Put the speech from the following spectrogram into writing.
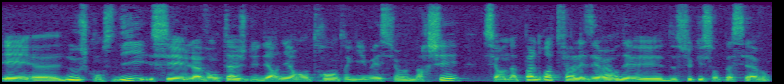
Et euh, nous, ce qu'on se dit, c'est l'avantage du dernier entrant, entre guillemets, sur un marché, c'est on n'a pas le droit de faire les erreurs des, de ceux qui sont passés avant.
